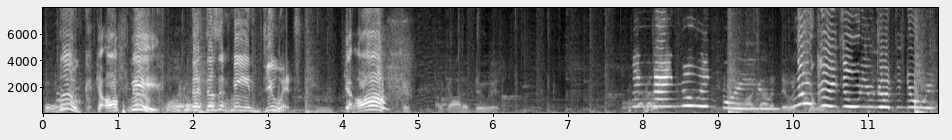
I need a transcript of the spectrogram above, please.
Luke! Get off me! That doesn't mean do it. Get off! I gotta do it. I know it for you. I gotta do it. Luke, to I told you not to do it.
